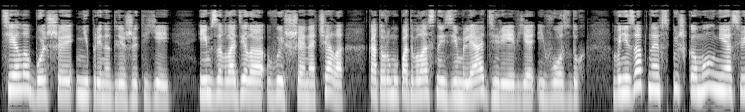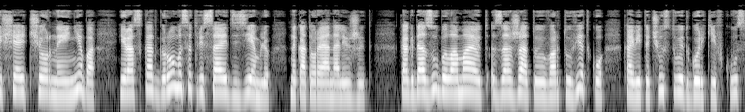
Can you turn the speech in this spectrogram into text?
Тело больше не принадлежит ей. Им завладело высшее начало, которому подвластны земля, деревья и воздух. Внезапная вспышка молнии освещает черное небо, и раскат грома сотрясает землю, на которой она лежит. Когда зубы ломают зажатую во рту ветку, Кавита чувствует горький вкус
